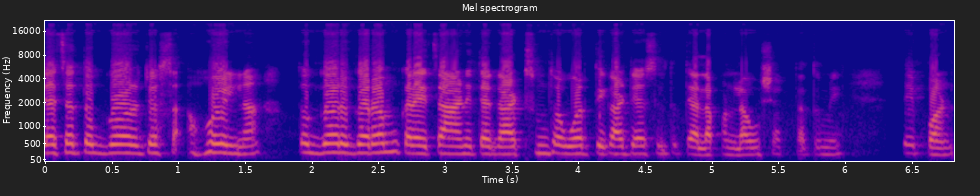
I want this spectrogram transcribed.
त्याचा तो गर जसा होईल ना तो गर गरम करायचा आणि त्या गाठ तुमचा वरती गाठी असेल तर त्याला पण लावू शकता तुम्ही. ते पण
